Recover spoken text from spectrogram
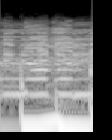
never, never.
